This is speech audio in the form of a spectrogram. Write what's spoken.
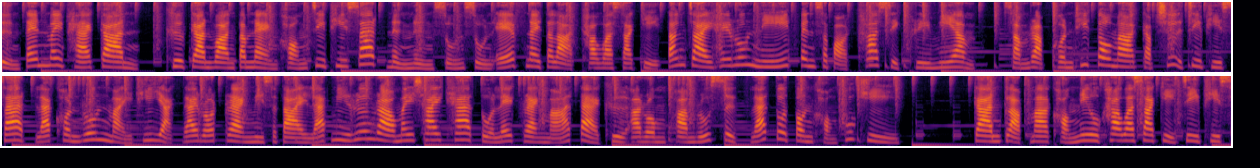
ตื่นเต้นไม่แพ้กัน คือการวางตำแหน่งของ GPZ 1100F ในตลาดคาวาซากิตั้งใจให้รุ่นนี้เป็นสปอร์ตคลาสสิกพรีเมียมสำหรับคนที่โตมากับชื่อ GPZ และคนรุ่นใหม่ที่อยากได้รถแรงมีสไตล์ และมีเรื่องราวไม่ใช่แค่ตัวเลขแรงม้า แต่คืออารมณ์ความรู้สึกและตัวตนของผู้ขี่การกลับมาของ New Kawasaki GPZ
